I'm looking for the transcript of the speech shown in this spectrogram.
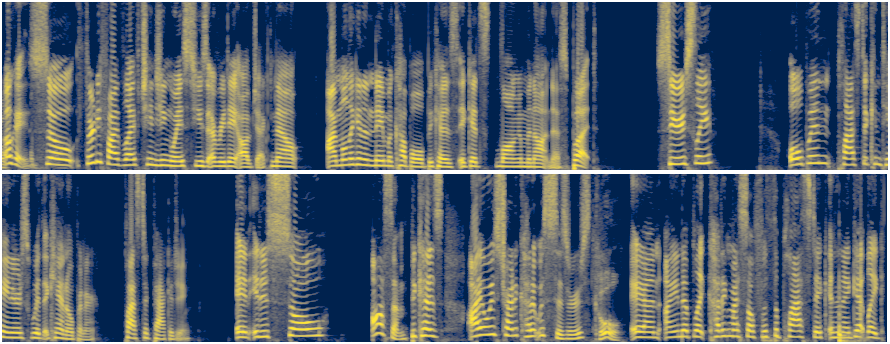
Okay, so 35 life-changing ways to use everyday object. Now, I'm only going to name a couple because it gets long and monotonous, but seriously, open plastic containers with a can opener, plastic packaging. And it is so awesome because I always try to cut it with scissors Cool. and I end up like cutting myself with the plastic, and then I get like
